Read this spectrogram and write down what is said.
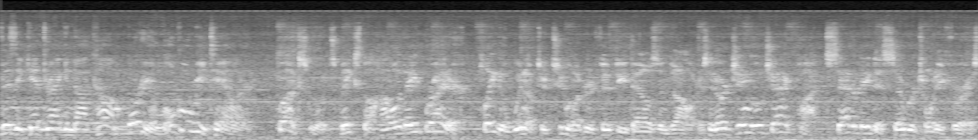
Visit getdragon.com or your local retailer. Foxwoods makes the holiday brighter. Play to win up to $250,000 in our Jingle Jackpot, Saturday, December 21st.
